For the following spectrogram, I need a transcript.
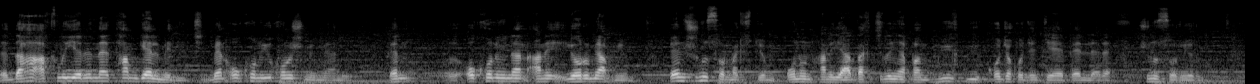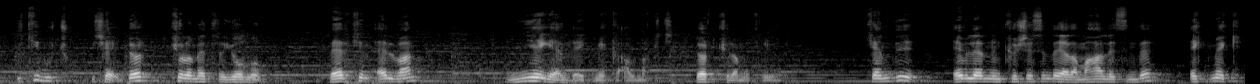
e, daha aklı yerine tam gelmediği için. Ben o konuyu konuşmuyorum yani. Ben e, o konuyla hani yorum yapmıyorum. Ben şunu sormak istiyorum. Onun hani yardakçılığını yapan büyük büyük koca koca CHP'lilere şunu soruyorum. İki buçuk şey dört kilometre yolu Berkin Elvan niye geldi ekmek almak için? Dört kilometre yol. Kendi evlerinin köşesinde ya da mahallesinde ekmek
